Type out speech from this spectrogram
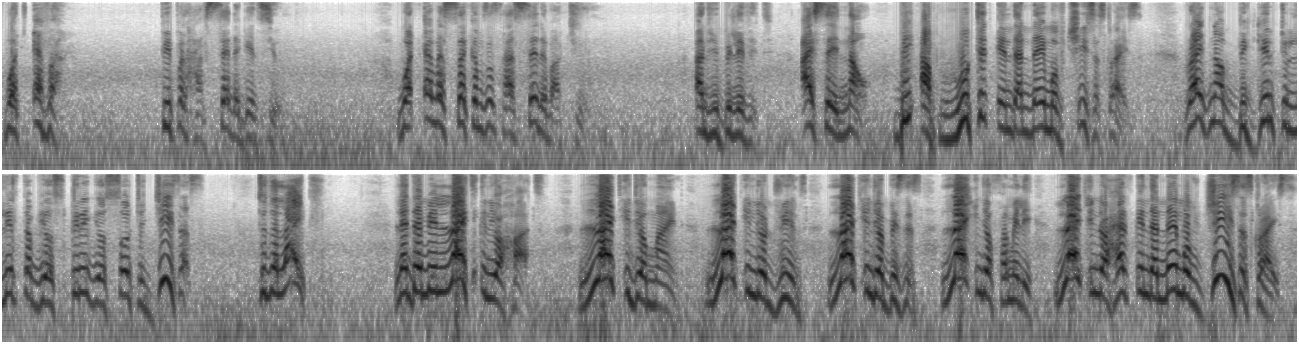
Whatever people have said against you, whatever circumstance has said about you, and you believe it, I say now, be uprooted in the name of Jesus Christ. Right now, begin to lift up your spirit, your soul to Jesus, to the light. Let there be light in your heart, light in your mind, light in your dreams, light in your business, light in your family, light in your health in the name of Jesus Christ.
